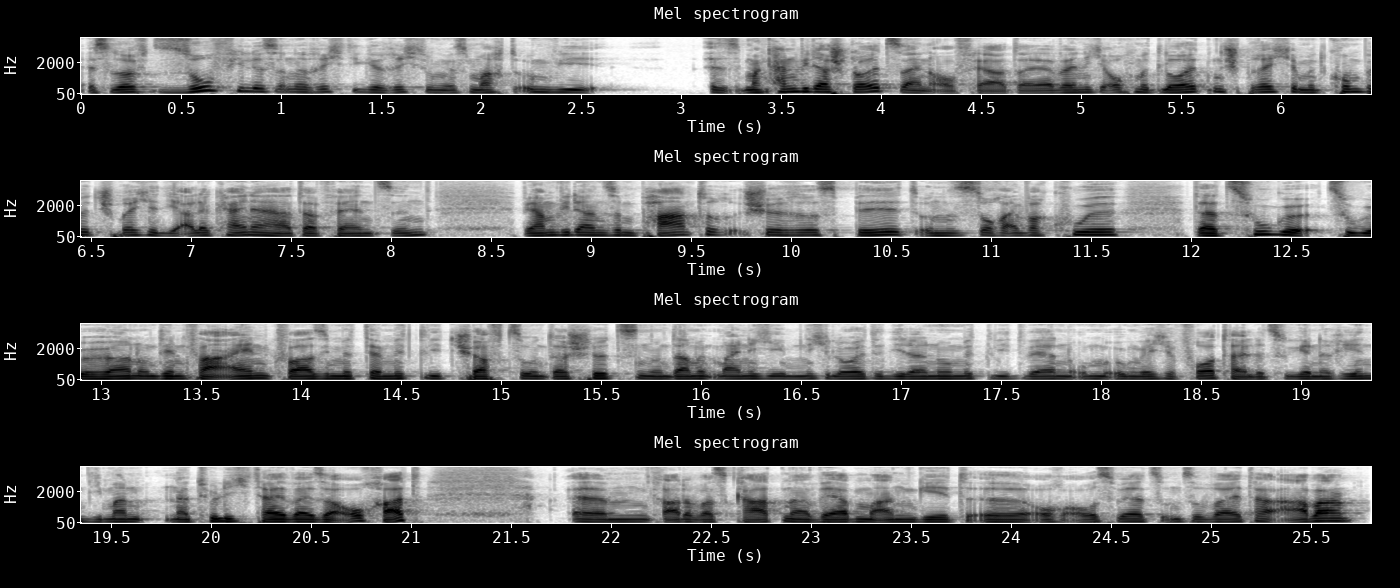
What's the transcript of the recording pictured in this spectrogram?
es läuft so vieles in eine richtige Richtung. Es macht irgendwie es, man kann wieder stolz sein auf Hertha. Ja? Wenn ich auch mit Leuten spreche, mit Kumpels spreche, die alle keine Hertha-Fans sind, wir haben wieder ein sympathischeres Bild und es ist doch einfach cool, dazu zu gehören und den Verein quasi mit der Mitgliedschaft zu unterstützen. Und damit meine ich eben nicht Leute, die da nur Mitglied werden, um irgendwelche Vorteile zu generieren, die man natürlich teilweise auch hat, ähm, gerade was Kartenerwerben angeht, äh, auch auswärts und so weiter. Aber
